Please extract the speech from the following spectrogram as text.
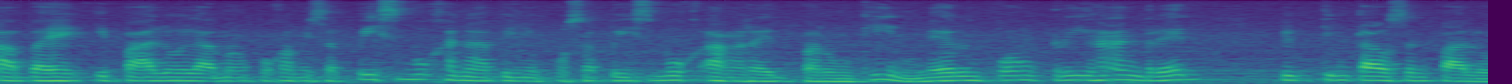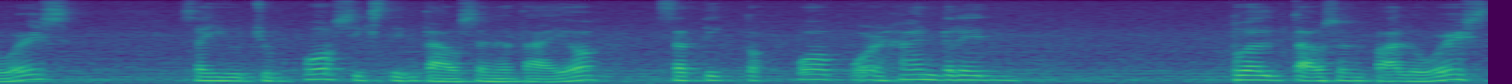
abay ipalo lamang po kami sa Facebook. Hanapin niyo po sa Facebook ang Red Parungkin. Meron pong 300 315,000 followers. Sa YouTube po, 16,000 na tayo. Sa TikTok po, 412,000 followers.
